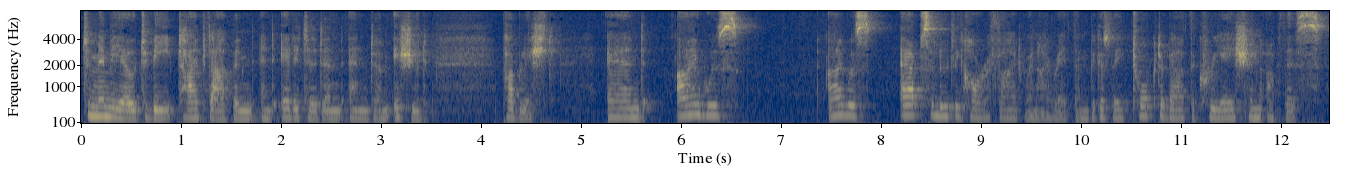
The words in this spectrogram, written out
to Mimeo to be typed up and, and edited and, and um, issued, published. And I was, I was absolutely horrified when I read them because they talked about the creation of this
